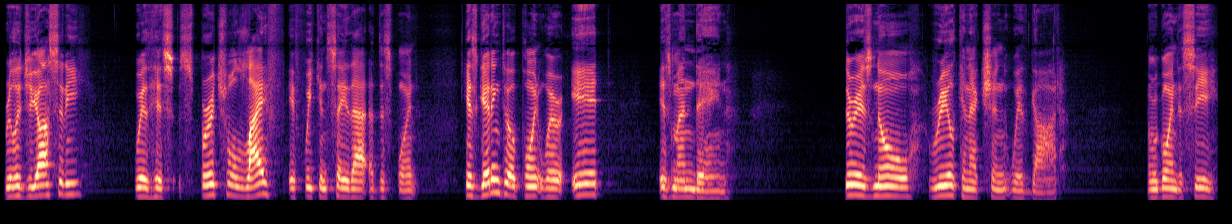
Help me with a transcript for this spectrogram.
religiosity, with his spiritual life, if we can say that at this point. He's getting to a point where it is mundane. There is no real connection with God. And we're going to see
